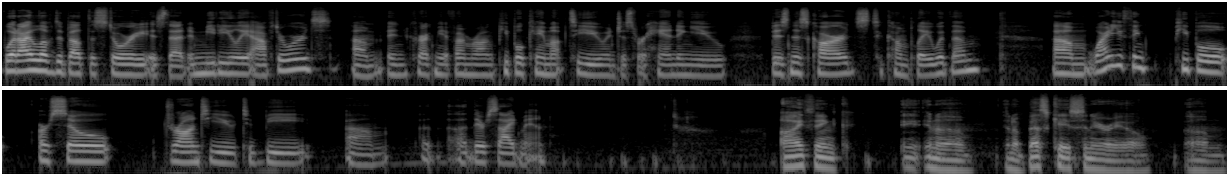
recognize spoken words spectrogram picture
what I loved about the story is that immediately afterwards, um, and correct me if I'm wrong, people came up to you and just were handing you business cards to come play with them. Um, why do you think people are so drawn to you to be um, a, a, their side man? I think in a in a best case scenario, um,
